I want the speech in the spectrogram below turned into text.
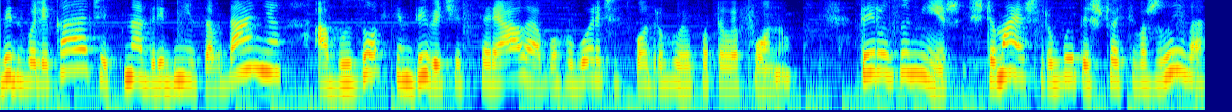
відволікаючись на дрібні завдання або зовсім дивлячись серіали або говорячи з подругою по телефону. Ти розумієш, що маєш робити щось важливе,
